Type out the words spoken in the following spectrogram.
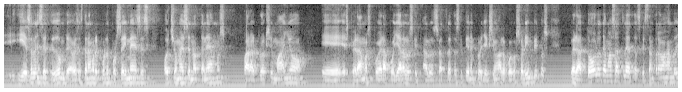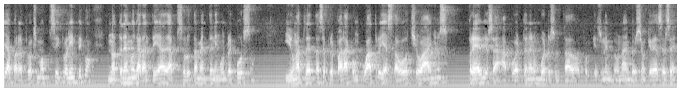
y, y esa es la incertidumbre. A veces tenemos recursos por seis meses, ocho meses no tenemos. Para el próximo año eh, esperamos poder apoyar a los, que, a los atletas que tienen proyección a los Juegos Olímpicos, pero a todos los demás atletas que están trabajando ya para el próximo ciclo olímpico no tenemos garantía de absolutamente ningún recurso. Y un atleta se prepara con cuatro y hasta ocho años previos a, poder tener un buen resultado, porque es una, una, inversión que debe hacerse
